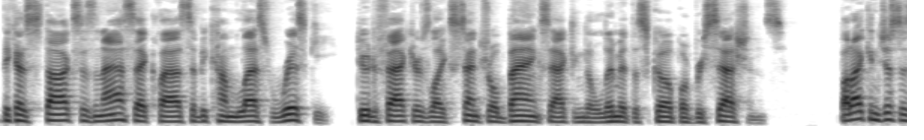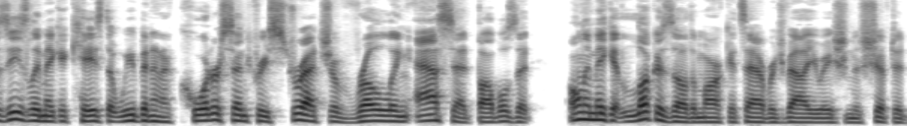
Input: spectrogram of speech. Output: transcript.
because stocks as an asset class have become less risky due to factors like central banks acting to limit the scope of recessions. But I can just as easily make a case that we've been in a quarter century stretch of rolling asset bubbles that only make it look as though the market's average valuation has shifted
